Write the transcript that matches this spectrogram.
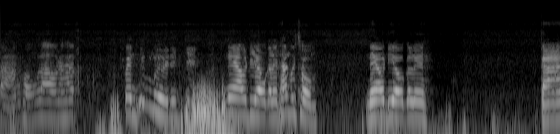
สามของเรานะครับ เป็นที่มือจริงๆ แนวเดียวกันเลยท่านผู้ชม แนวเดียวกันเลย กลาง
